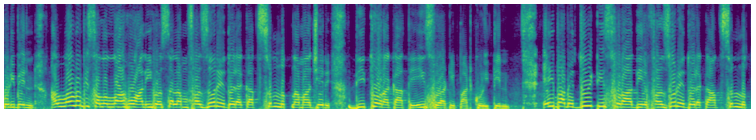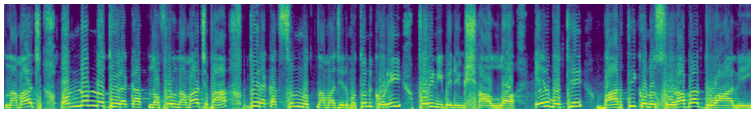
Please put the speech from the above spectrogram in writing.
করিবেন। আল্লাহ নবী সাল্লাল্লাহু আলাইহি ওয়াসাল্লাম ফজরে দুই রাকাত সুন্নত নামাজের দ্বিতীয় রাকাতে এই সোরাটি পাঠ করিতেন। এইভাবে দুইটি সূরা দিয়ে ফজরে দুই রাকাত সুন্নত নামাজ, অন্যান্য দুই রাকাত নফল নামাজ বা দুই রাকাত সুন্নত নামাজের মতন করেই পড়ে নিবেন ইনশাআল্লাহ। এর মধ্যে বাড়তি কোনো সূরা বা দোয়া নেই।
